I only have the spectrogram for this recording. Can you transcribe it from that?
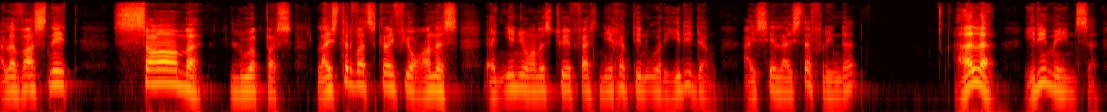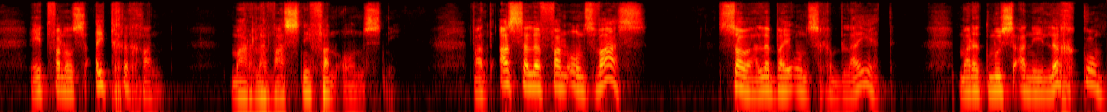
Hulle was net same lopers. Luister wat skryf Johannes in 1 Johannes 2 vers 19 oor hierdie ding. Hy sê luister vriende, hulle, hierdie mense het van ons uitgegaan, maar hulle was nie van ons nie. Want as hulle van ons was, sou hulle by ons gebly het. Maar dit moes aan die lig kom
